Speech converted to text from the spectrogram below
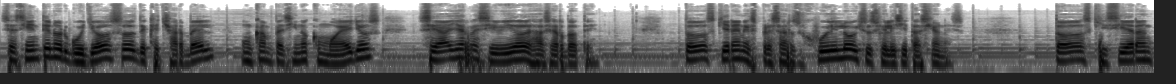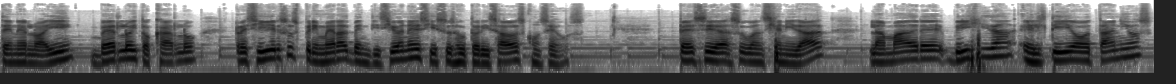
se sienten orgullosos de que Charbel, un campesino como ellos, se haya recibido de sacerdote. Todos quieren expresar su júbilo y sus felicitaciones. Todos quisieran tenerlo ahí, verlo y tocarlo, recibir sus primeras bendiciones y sus autorizados consejos. Pese a su ancianidad, la madre Brígida, el tío Otanios,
